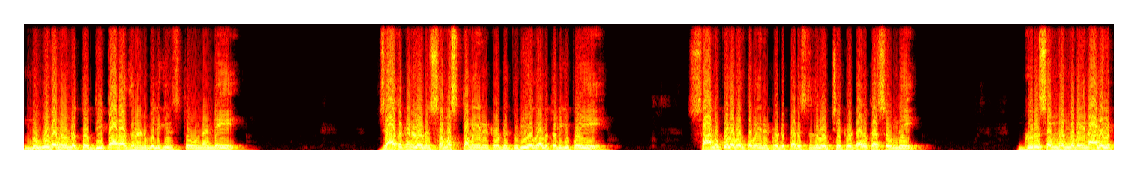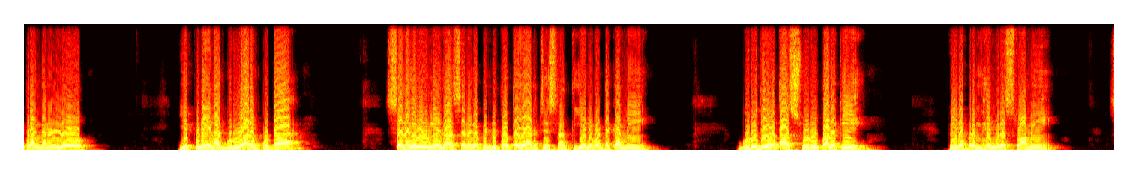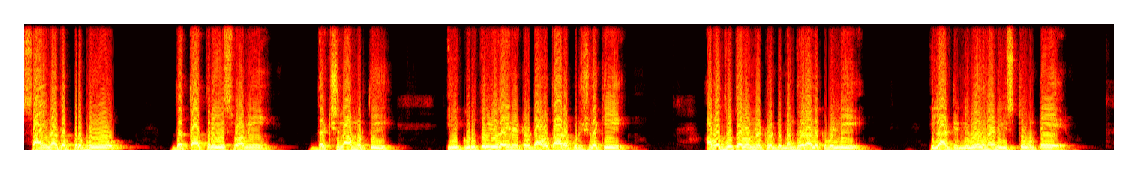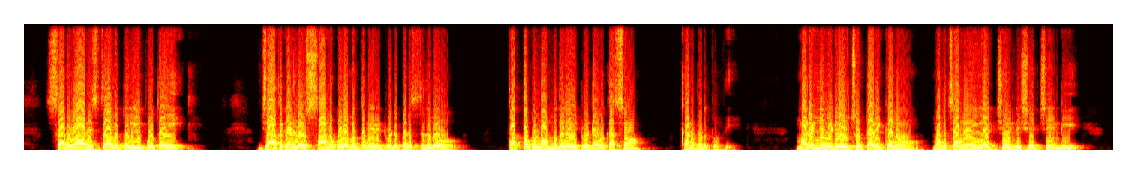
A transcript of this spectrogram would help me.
నువ్వుల నూనెతో దీపారాధనను వెలిగిస్తూ ఉండండి. జాతకంలోని సమస్తమైనటువంటి దుర్యోగాలు తొలగిపోయి సానుకూలవంతమైనటువంటి పరిస్థితులు వచ్చేటువంటి అవకాశం ఉంది. గురు సంబంధమైన ఆలయ ప్రాంగణంలో ఎప్పుడైనా గురువారం పూట శనగలు లేదా శనగపిండితో తయారు చేసిన తీయని వంటకాన్ని గురుదేవతా స్వరూపాలకి వీరబ్రహ్మేంద్ర స్వామి సాయినాథ ప్రభు దత్తాత్రేయ స్వామి దక్షిణామూర్తి ఈ గురుతుల్యులైనటువంటి అవతార పురుషులకి అవధూతలు ఉన్నటువంటి మందిరాలకు వెళ్ళి ఇలాంటి నివేదనని ఇస్తూ ఉంటే సర్వారిష్టాలు తొలగిపోతాయి. జాతకంలో సానుకూలవంతమైనటువంటి పరిస్థితులు తప్పకుండా మొదలయ్యేటువంటి అవకాశం కనపడుతుంది. మరిన్ని వీడియోలు చూడటానికి కను మన ఛానల్ని లైక్ చేయండి షేర్ చేయండి.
